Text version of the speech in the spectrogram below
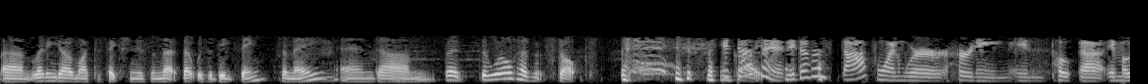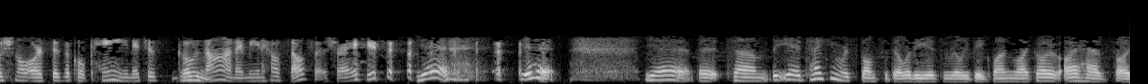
Um, letting go of my perfectionism that that was a big thing for me, mm-hmm. and um, but the world hasn't stopped. It doesn't. It doesn't stop when we're hurting in po- uh, emotional or physical pain. It just goes mm. on. I mean, how selfish, right? yeah, yeah, yeah. But um, but yeah, taking responsibility is a really big one. Like I, I have, I,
